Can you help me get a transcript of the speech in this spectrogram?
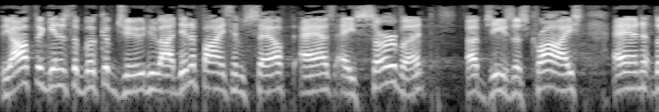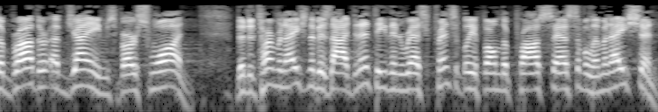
The author again is the book of Jude, who identifies himself as a servant of Jesus Christ and the brother of James, verse 1. The determination of his identity then rests principally upon the process of elimination.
